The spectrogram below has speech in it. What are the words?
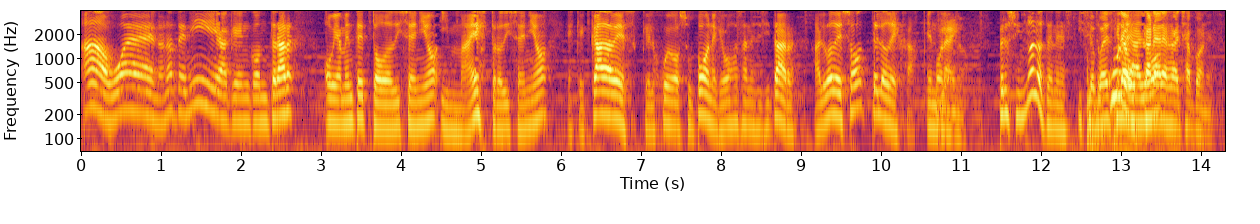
Ah, bueno, no tenía que encontrar. Obviamente todo diseño y maestro diseño es que cada vez que el juego supone que vos vas a necesitar algo de eso, te lo deja por ahí. Entiendo. Pero si no lo tenés y se Lo te podés ir ocurre a buscar algo, a los gachapones.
